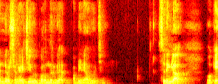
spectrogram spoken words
ரெண்டு வருஷம் கழிச்சு இவர் பிறந்திருக்கார். அப்படின்னு ஞாபகம் வச்சுங்க. சரிங்களா? ஓகே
